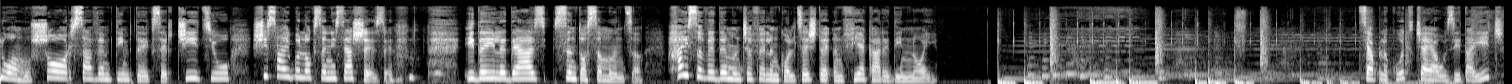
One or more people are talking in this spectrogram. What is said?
luăm ușor, să avem timp de exercițiu și să aibă loc să ni se așeze. Ideile de azi sunt o sămânță. Hai să vedem în ce fel încolțește în fiecare din noi. Ți-a plăcut ce ai auzit aici?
